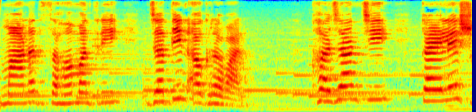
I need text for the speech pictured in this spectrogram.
માનદ સહમંત્રી જતીન અગ્રવાલ. ખજાનચી કૈલેશ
